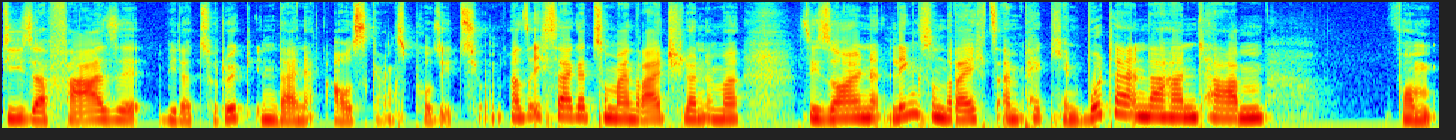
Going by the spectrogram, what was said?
dieser Phase wieder zurück in deine Ausgangsposition. Also ich sage zu meinen Reitschülern immer, sie sollen links und rechts ein Päckchen Butter in der Hand haben, vom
